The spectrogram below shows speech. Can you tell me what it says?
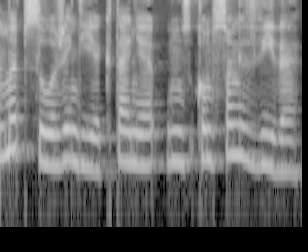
uma pessoa hoje em dia que tenha um, como sonho de vida,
